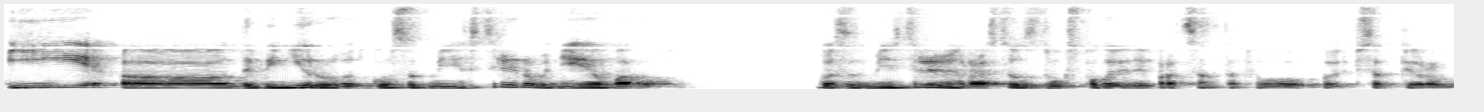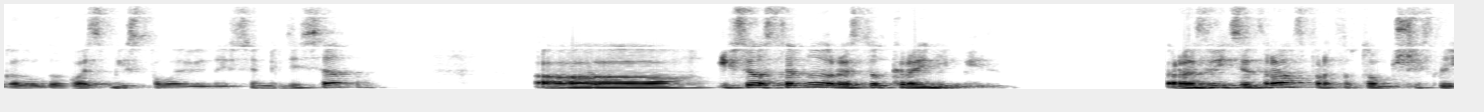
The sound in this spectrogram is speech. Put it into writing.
И доминирует госадминистрирование и оборона. Госадминистрирование растет с 2,5% ВВП в 1951 году до 8,5% в 1970. И все остальное растет крайне медленно. Развитие транспорта в том числе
